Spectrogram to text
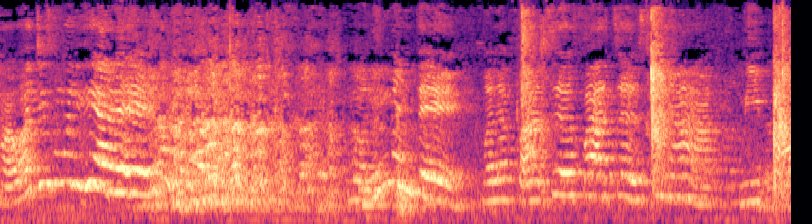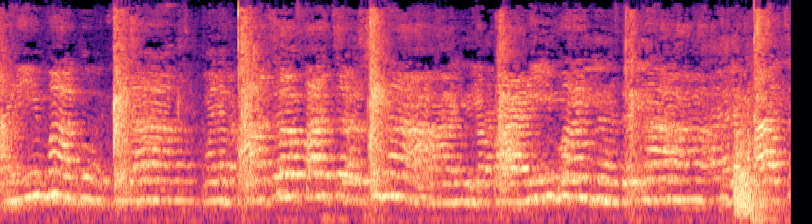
भावाचीच मुलगी आहे. म्हणून म्हणते मला पाच पाच सुना मी पाणी मागू तुला. मला पाच सुना तिला पाणी मागू तुला मला पाच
